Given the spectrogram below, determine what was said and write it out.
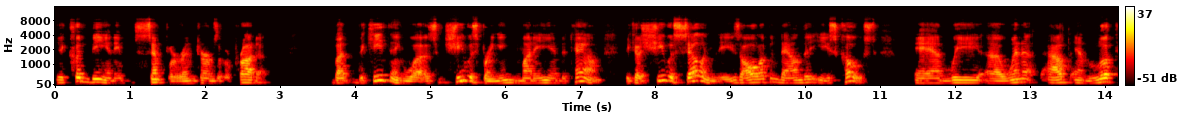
It couldn't be any simpler in terms of a product. But the key thing was she was bringing money into town because she was selling these all up and down the East Coast. And we uh, went out and looked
